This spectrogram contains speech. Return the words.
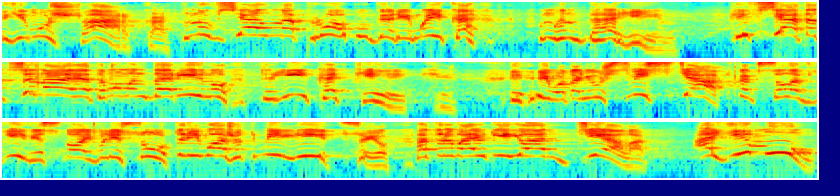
Ему жарко. Ну, взял на пробу Горемыка мандарин. И вся-то цена этому мандарину три копейки. И, и вот они уж свистят, как соловьи весной в лесу, тревожат милицию, отрывают ее от дела. А ему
